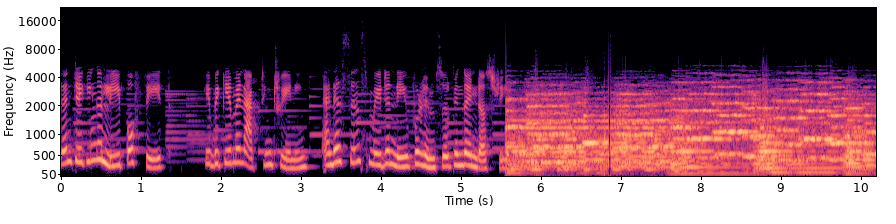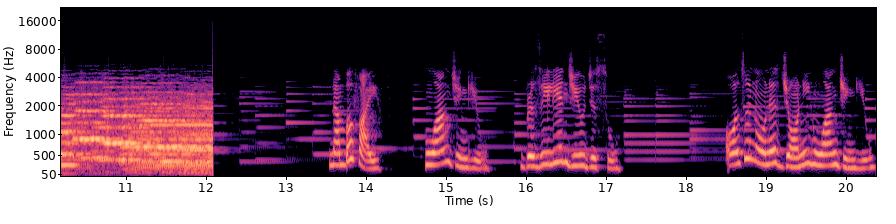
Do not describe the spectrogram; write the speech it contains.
Then, taking a leap of faith, he became an acting trainee and has since made a name for himself in the industry. Number 5. Huang Jingyu, Brazilian Jiu-Jitsu. Also known as Johnny Huang Jingyu,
